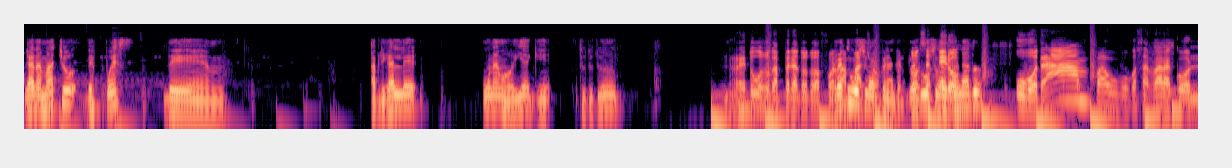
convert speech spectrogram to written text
Gana Macho después de mm, aplicarle una movida que Retuvo su campeonato de todas formas. retuvo su macho. campeonato. Entonces, retuvo su pero campeonato. hubo trampa, hubo cosas raras con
